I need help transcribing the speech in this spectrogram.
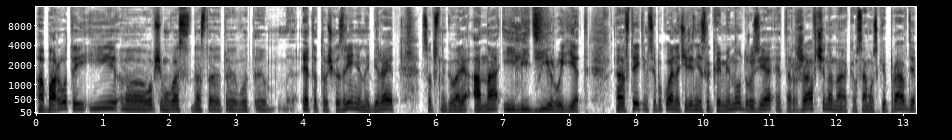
обороты, и, э, в общем, у вас доста- э, вот э, эта точка зрения набирает, собственно говоря, она и лидирует. Э, встретимся буквально через несколько минут, друзья. Это «Ржавчина» на «Комсомольской правде».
